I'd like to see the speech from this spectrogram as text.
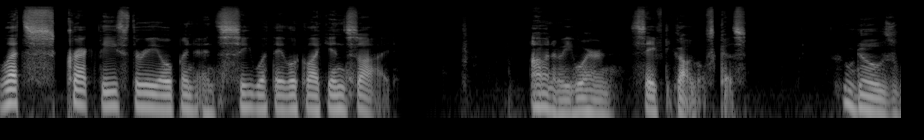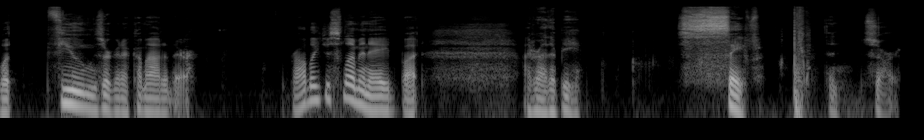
let's crack these three open and see what they look like inside. I'm going to be wearing safety goggles because who knows what fumes are going to come out of there. Probably just lemonade, but I'd rather be safe than sorry.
